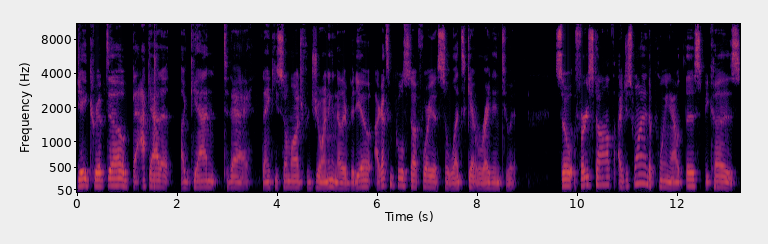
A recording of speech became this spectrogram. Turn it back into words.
J Crypto back at it again today. Thank you so much for joining another video. I got some cool stuff for you, so let's get right into it. So, first off, I just wanted to point out this because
